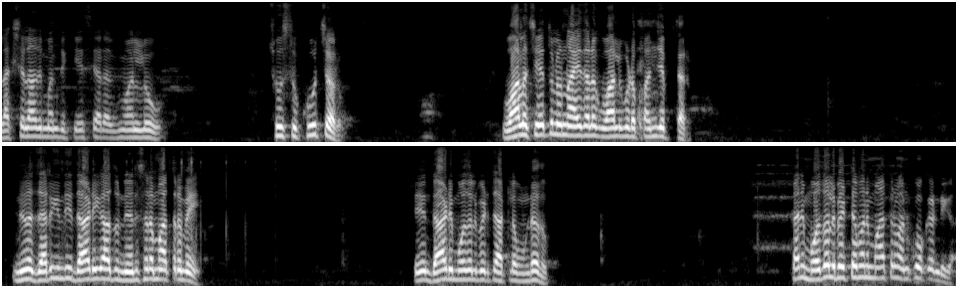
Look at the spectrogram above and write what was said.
లక్షలాది మంది కేసీఆర్ అభిమానులు చూస్తూ కూర్చోరు. వాళ్ళ చేతులు ఉన్న ఆయుధాలకు వాళ్ళు కూడా పని చెప్తారు. నిన్న జరిగింది దాడి కాదు నిరసన మాత్రమే. నేను దాడి మొదలు పెడితే అట్లా ఉండదు. కానీ మొదలు పెట్టమని మాత్రం అనుకోకండి ఇక.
